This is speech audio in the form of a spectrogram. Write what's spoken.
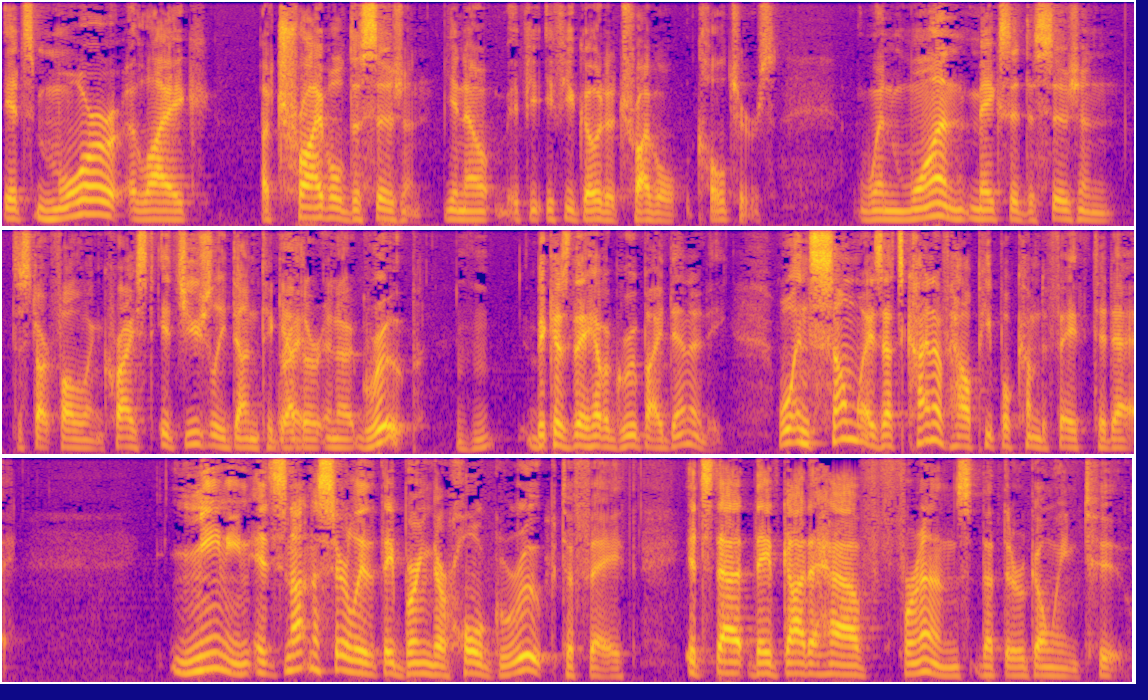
it's more like a tribal decision. You know, if you, if you go to tribal cultures, when one makes a decision to start following Christ, it's usually done together Right. in a group because they have a group identity. Well, in some ways, that's kind of how people come to faith today. Meaning, it's not necessarily that they bring their whole group to faith, it's that they've got to have friends that they're going to.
